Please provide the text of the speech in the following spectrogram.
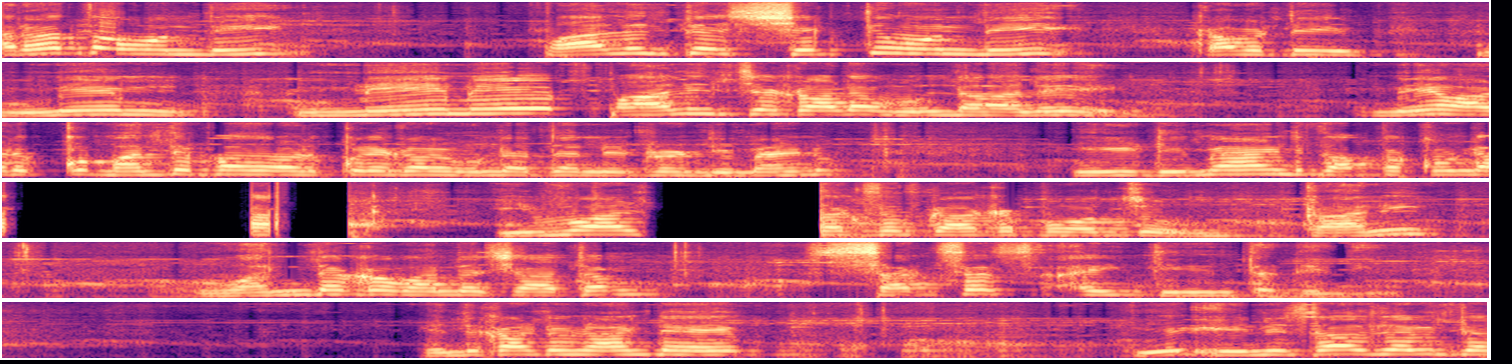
అర్హత ఉంది పాలించే శక్తి ఉంది. కాబట్టి మేము మేమే పాలించే కాడ ఉండాలి. మేము అడుక్కు మంత్రి పదవి అడుక్కునే కాడ ఉండద్దు అనేటువంటి డిమాండ్. ఈ డిమాండ్ తప్పకుండా ఇవాళ సక్సెస్ కాకపోవచ్చు. కానీ వందకు వంద శాతం సక్సెస్ అయి తీరుతుంది ఇది. ఎందుకంటున్నా అంటే ఎన్నిసార్లు జరిగిన తెలంగాణ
